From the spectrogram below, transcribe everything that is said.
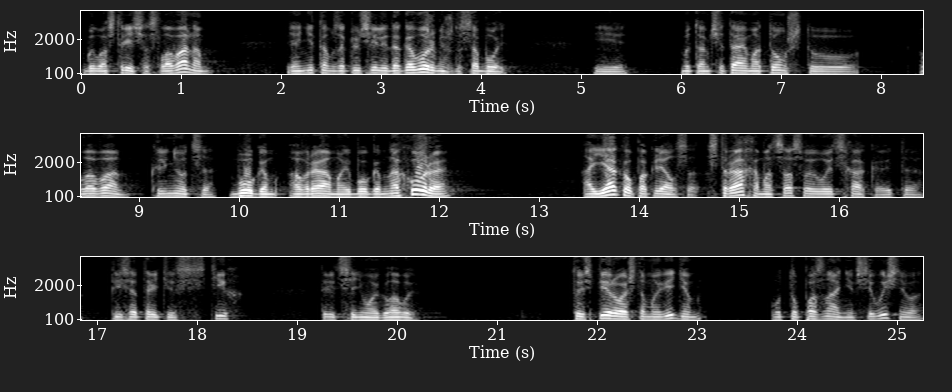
была встреча с Лаваном, и они там заключили договор между собой. И мы там читаем о том, что Лаван клянется Богом Авраама и Богом Нахора, а Яков поклялся страхом отца своего Ицхака. Это 53 стих 37 главы. То есть первое, что мы видим, вот то познание Всевышнего,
